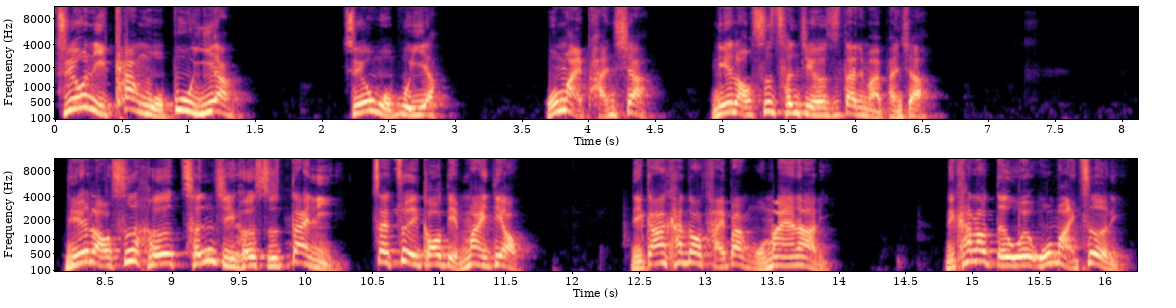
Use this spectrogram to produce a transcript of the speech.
只有你看我不一样，只有我不一样。我买盘下，你的老师曾几何时带你买盘下？你的老师和曾几何时带你在最高点卖掉？你刚刚看到台办，我卖在那里；你看到德维，我买这里。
